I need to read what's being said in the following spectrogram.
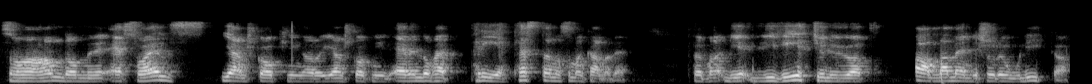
som har hand om eh, SHLs hjärnskakningar och hjärnskakning, även de här pretestarna som man kallar det. För man, vi, vi, vet ju nu att alla människor är olika.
